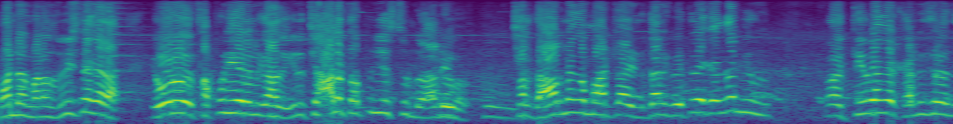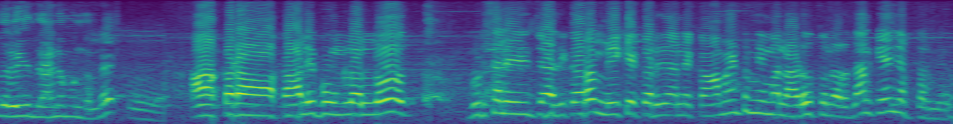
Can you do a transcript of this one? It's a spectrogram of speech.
మొన్న మనం చూసినా కదా ఎవరు తప్పు చేయరని కాదు. ఈయన చాలా తప్పు చేస్తుండ్రు ఆర్డీఓ. చాలా దారుణంగా మాట్లాడిండు. దానికి వ్యతిరేకంగా మేము తీవ్రంగా ఖండించడం జరిగింది ఆయన ముందరనే. అక్కడ ఖాళీ భూములలో గుడిసెలు వేయించే అధికారం మీకెక్కడిది అనే కామెంట్ మిమ్మల్ని అడుగుతున్నారు. దానికి ఏం చెప్తారు మీరు?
